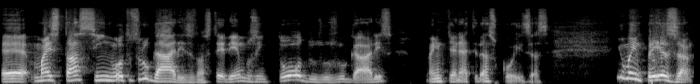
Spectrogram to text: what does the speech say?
é, mas está sim em outros lugares. Nós teremos em todos os lugares a internet das coisas. E uma empresa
